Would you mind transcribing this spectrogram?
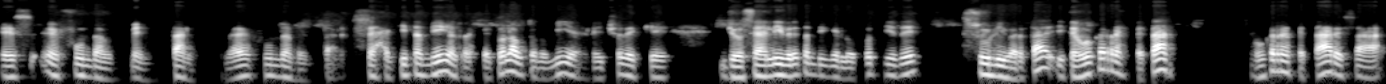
es, fundamental, es fundamental. O sea, aquí también el respeto a la autonomía, el hecho de que yo sea libre, también el otro tiene su libertad y tengo que respetar, tengo que respetar esa,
